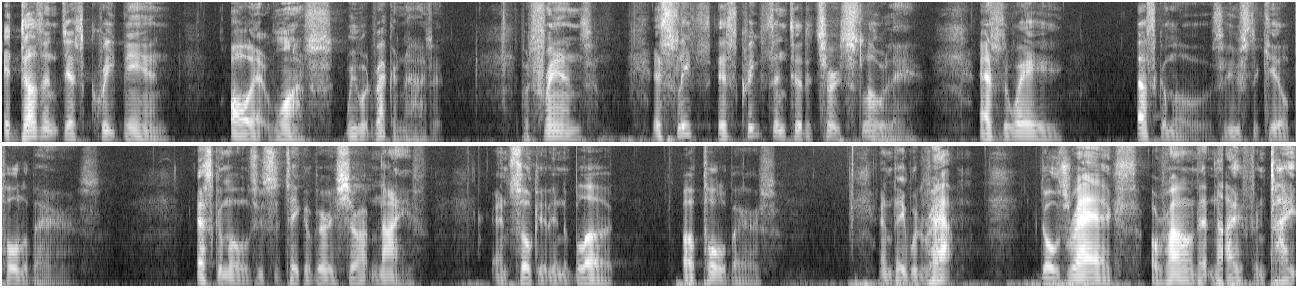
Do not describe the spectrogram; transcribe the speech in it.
It doesn't just creep in all at once. We would recognize it. But friends, it, sleeps, it creeps into the church slowly, as the way Eskimos used to kill polar bears. Eskimos used to take a very sharp knife and soak it in the blood of polar bears. And they would wrap those rags around that knife and tight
